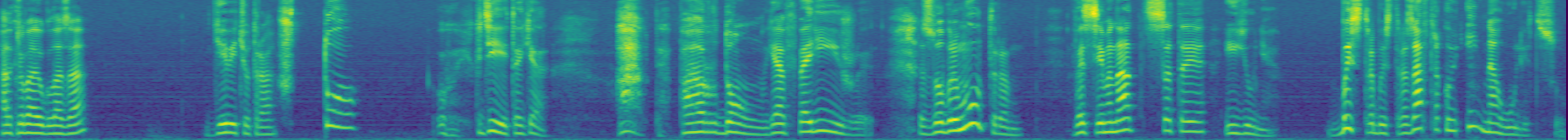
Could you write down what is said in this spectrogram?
Открываю глаза. Девять утра. Что? Ой, где это я? А, да, пардон, я в Париже. С добрым утром. 18 июня. Быстро-быстро завтракаю и на улицу.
